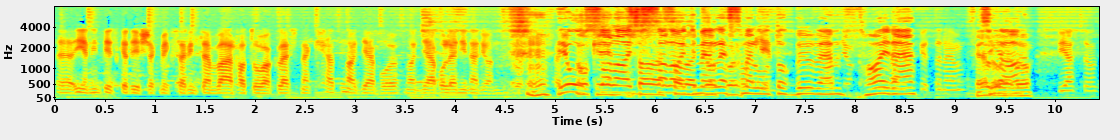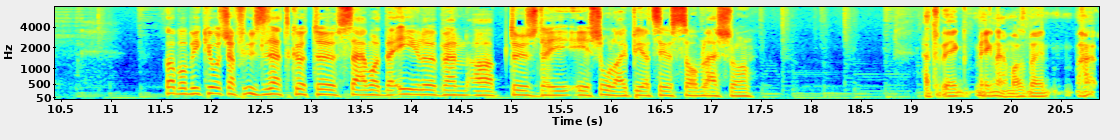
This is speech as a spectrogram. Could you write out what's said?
Eh, Ilyen intézkedések még szerintem várhatóak lesznek. Hát nagyjából, nagyjából ennyi nagyon rossz. Jó, Oké, szaladj, szal- szaladj, szaladj mert lesz melótok bőven. Hajrá! Köszönöm. Szia! Sziasztok! Kababik József üzletkötő számolt be élőben a tőzsdei és olajpiaci összeomlásról. Hát még, még nem, az még, hát,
